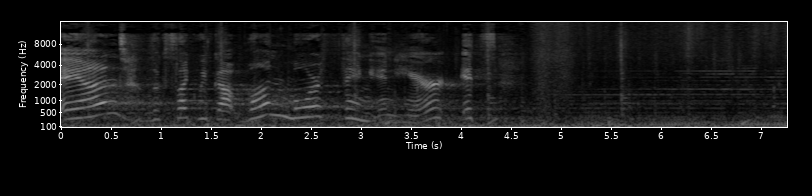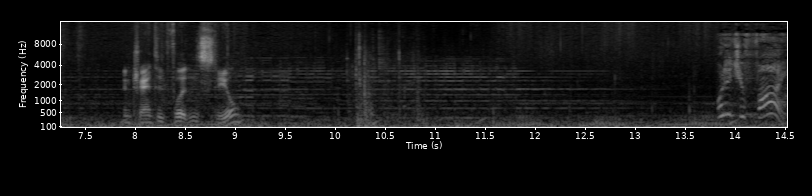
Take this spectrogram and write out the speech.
And looks like we've got one more thing in here. It's Enchanted flint and steel? What did you find?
